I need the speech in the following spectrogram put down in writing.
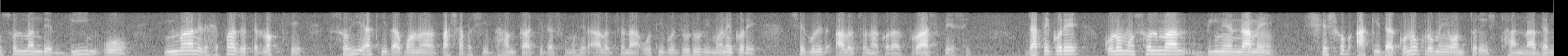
মুসলমানদের দিন ও ইমানের হেফাজতের লক্ষ্যে সহি আকিদা বর্ণনার পাশাপাশি ভ্রান্ত আকিদা সমূহের আলোচনা অতীব জরুরি মনে করে সেগুলির আলোচনা করার প্রয়াস পেয়েছে। যাতে করে কোনো মুসলমান দিনের নামে সেসব আকিদা কোনো ক্রমেই অন্তরে স্থান না দেন।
